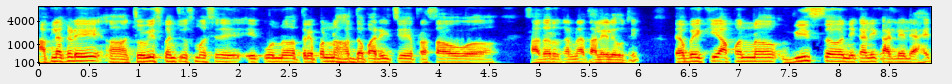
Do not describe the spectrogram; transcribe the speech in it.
आपल्याकडे चोवीस पंचवीसमध्ये एकूण त्रेपन्न हद्दपारीचे प्रस्ताव सादर करण्यात आलेले होते. त्यापैकी आपण वीस निकाली काढलेले आहेत.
